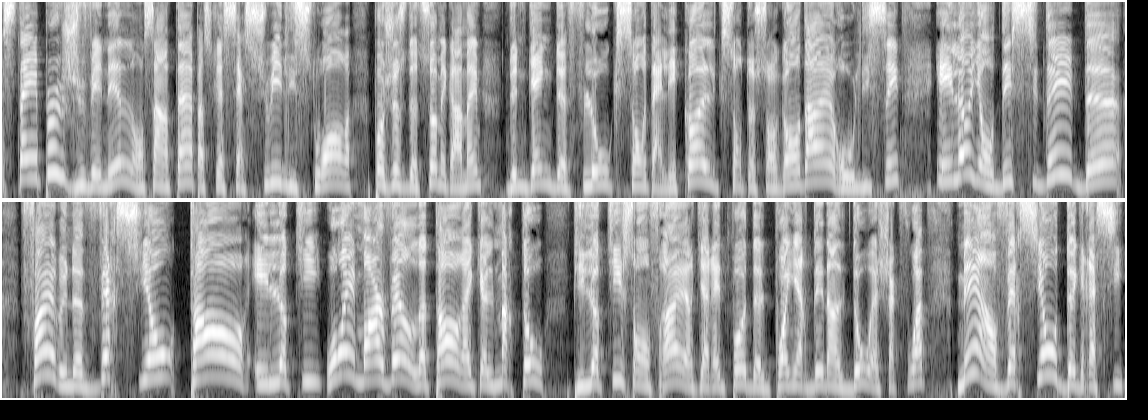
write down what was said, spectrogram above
c'est un peu juvénile, on s'entend, parce que ça suit l'histoire, pas juste de ça, mais quand même d'une gang de flots qui sont à l'école, qui sont au secondaire, au lycée. Et là, ils ont décidé de faire une version Thor et Loki. Ouais, Marvel, le Thor avec le marteau. Puis Loki, son frère, qui arrête pas de le poignarder dans le dos à chaque fois, mais en version de Gracie.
